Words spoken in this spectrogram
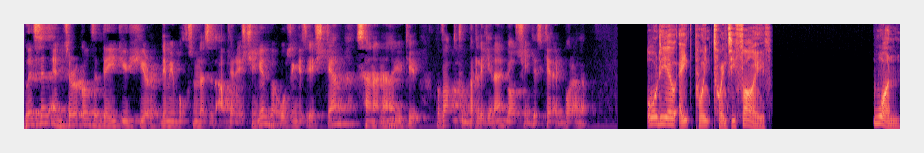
Listen and circle the date you hear. Demak, bu qismda siz audioni eshitishingiz va o'zingiz eshitgan sanani yoki vaqt birligini yozishingiz kerak bo'ladi. Audio 8.25. 1,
